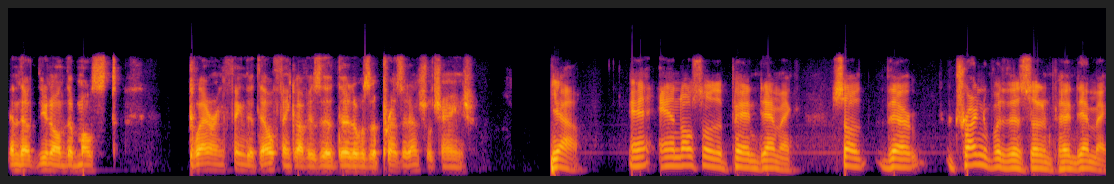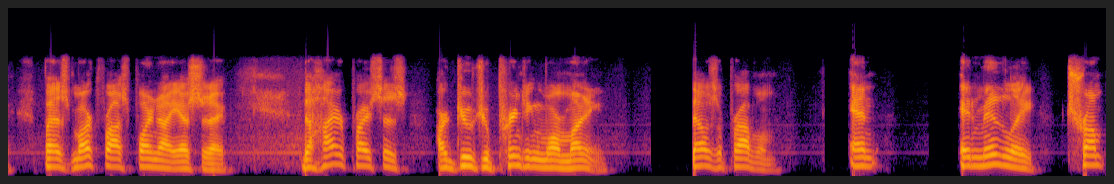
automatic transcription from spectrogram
And the, you know, the most glaring thing that they'll think of is that, that it was a presidential change. Yeah. And, and also the pandemic. So they're trying to put this in a pandemic. But as Mark Frost pointed out yesterday, the higher prices are due to printing more money. That was a problem. And admittedly, Trump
